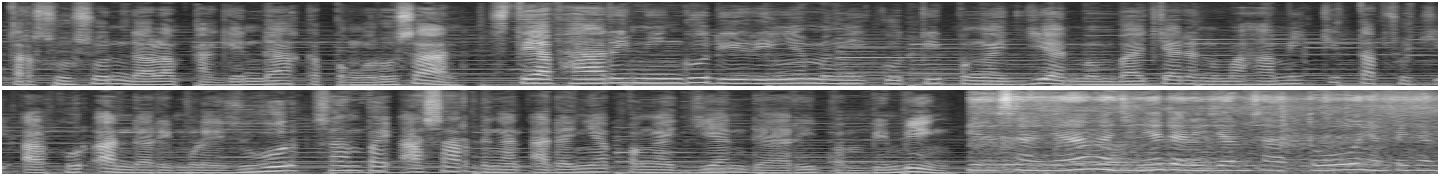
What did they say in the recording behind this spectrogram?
tersusun dalam agenda kepengurusan. Setiap hari Minggu dirinya mengikuti pengajian, membaca dan memahami kitab suci Al-Quran dari mulai zuhur sampai asar dengan adanya pengajian dari pembimbing. Biasanya ngajinya dari jam 1 sampai jam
